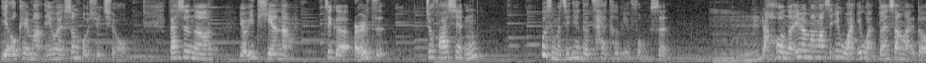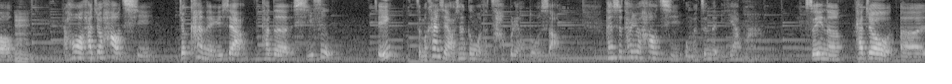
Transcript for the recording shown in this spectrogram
也 OK 嘛，因为生活需求。但是呢，有一天呐、啊，这个儿子就发现，嗯，为什么今天的菜特别丰盛？嗯，嗯然后呢，因为妈妈是一碗一碗端上来的哦，嗯，然后他就好奇，就看了一下他的媳妇，诶，怎么看起来好像跟我的差不了多少？但是他又好奇，我们真的一样吗？所以呢，他就呃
